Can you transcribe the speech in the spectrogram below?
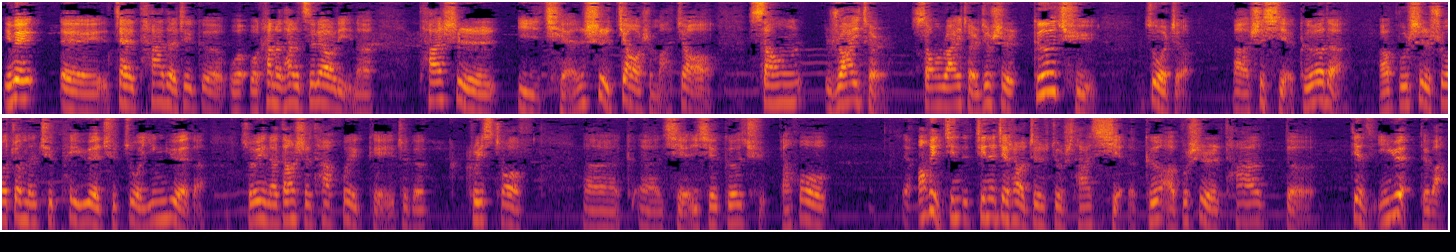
因为呃在他的这个我我看到他的资料里呢，他是以前是叫什么叫 songwriter songwriter 就是歌曲作者啊，是写歌的，而不是说专门去配乐去做音乐的。所以呢，当时他会给这个 Christoph，呃呃写一些歌曲，然后奥黑今今天介绍这就是他写的歌，而不是他的电子音乐，对吧？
